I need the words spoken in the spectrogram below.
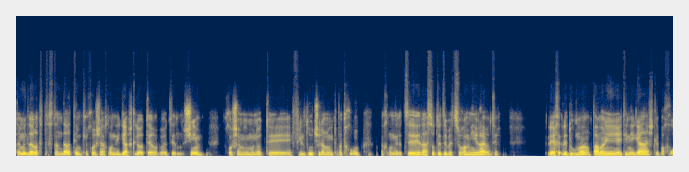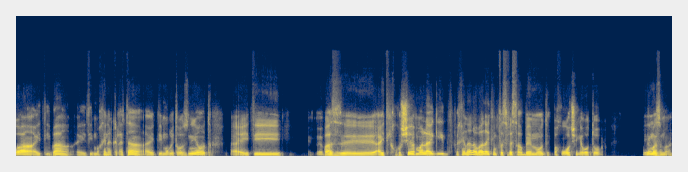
תמיד להעלות את הסטנדרטים ככל שאנחנו ניגש ליותר ויותר נשים, ככל שהמיומנויות אה, שלנו יתפתחו, אנחנו נרצה לעשות את זה בצורה מהירה יותר. לדוגמה, פעם אני הייתי ניגש לבחורה, הייתי בא, הייתי מכין הקלטה, הייתי מוריד את האוזניות, הייתי... ואז אה, הייתי חושב מה להגיד וכן הלאה, ואז הייתי מפספס הרבה מאוד בחורות שנראות טוב. עם הזמן,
